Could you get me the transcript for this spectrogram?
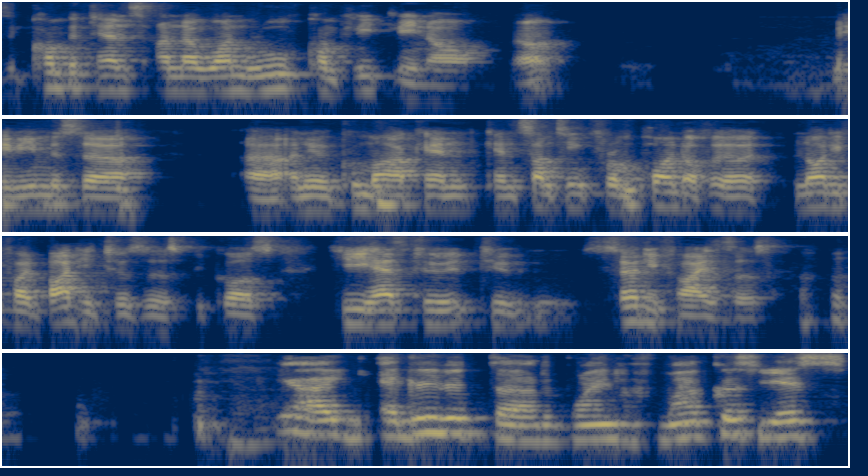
the competence under one roof completely now. Yeah? Maybe Mr. Uh, Anil Kumar can can something from point of a notified body to this because he has to to certify this. Yeah, I agree with uh, the point of Marcus. Yes,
